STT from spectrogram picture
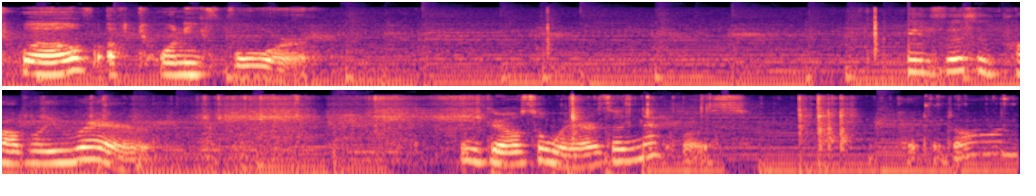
12 of 24. Means this is probably rare. You can also wear it as a necklace. Put it on.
